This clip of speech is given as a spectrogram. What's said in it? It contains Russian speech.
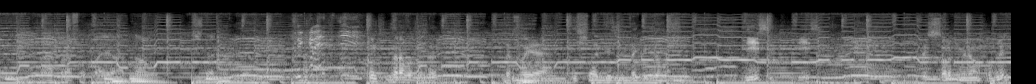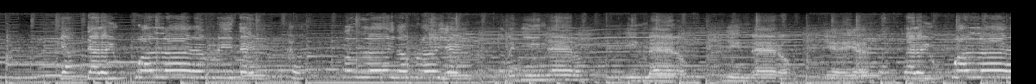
No, понятно. Да хуя, еще 10 таких То есть 40 dinero, dinero, dinero,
